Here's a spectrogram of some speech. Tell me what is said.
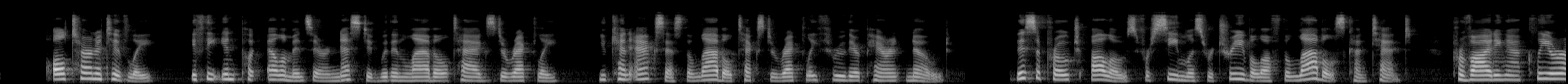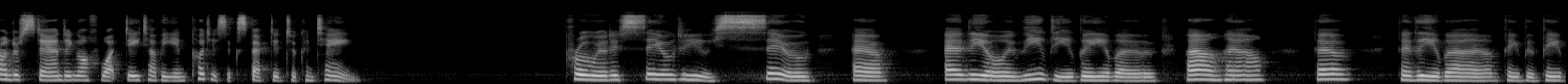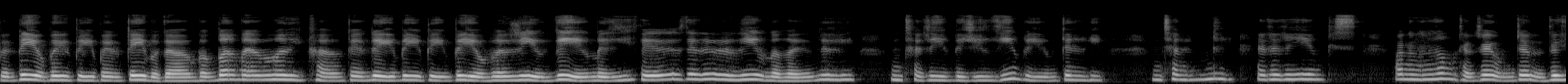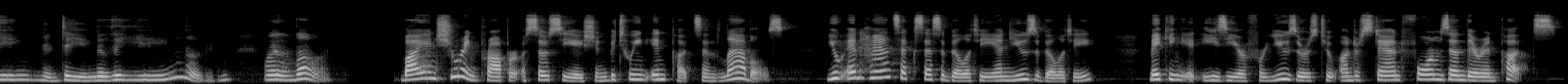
Alternatively, if the input elements are nested within label tags directly, you can access the label text directly through their parent node. This approach allows for seamless retrieval of the label's content, providing a clearer understanding of what data the input is expected to contain produziu um, audio e vídeo pela Palhau, pela well, Lord. By ensuring proper association between inputs and labels, you enhance accessibility and usability, making it easier for users to understand forms and their inputs.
